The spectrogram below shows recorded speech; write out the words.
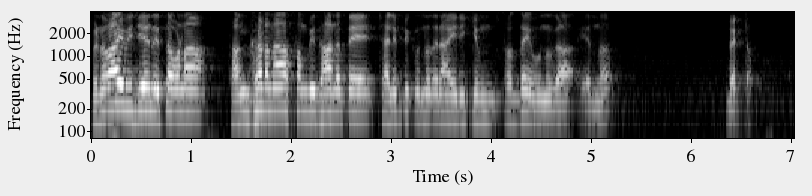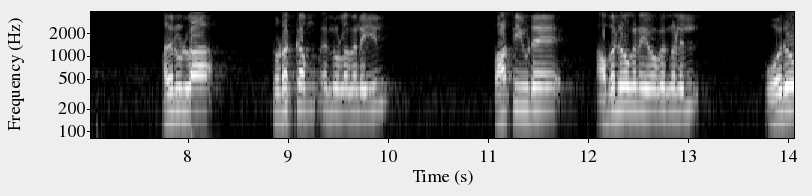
പിണറായി വിജയൻ ഇത്തവണ സംഘടനാ സംവിധാനത്തെ ചലിപ്പിക്കുന്നതിനായിരിക്കും ശ്രദ്ധയൂന്നുക എന്ന് വ്യക്തം. അതിനുള്ള തുടക്കം എന്നുള്ള നിലയിൽ പാർട്ടിയുടെ അവലോകന യോഗങ്ങളിൽ ഓരോ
